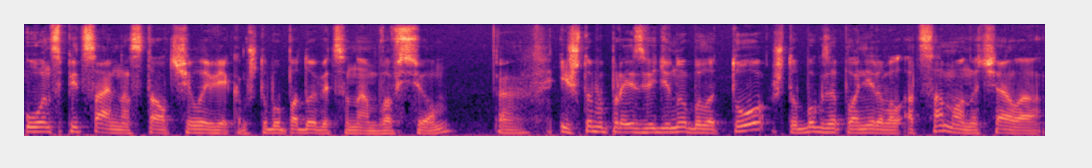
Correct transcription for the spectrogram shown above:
Он специально стал человеком, чтобы подобиться нам во всем. Да. И чтобы произведено было то, что Бог запланировал от самого начала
